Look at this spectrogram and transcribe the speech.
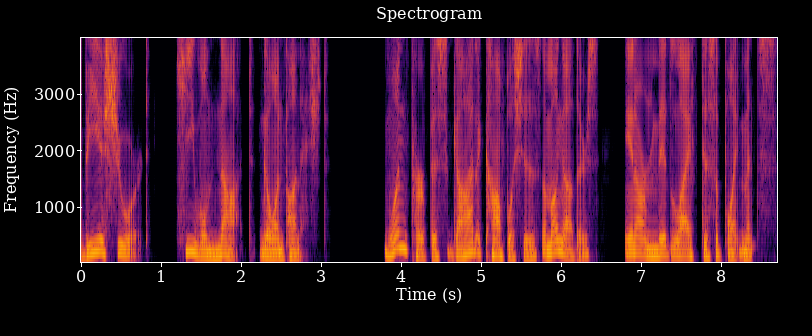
Be assured, he will not go unpunished. One purpose God accomplishes, among others, in our midlife disappointments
